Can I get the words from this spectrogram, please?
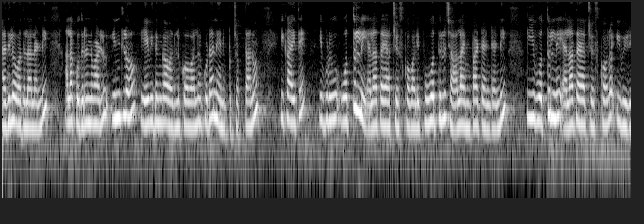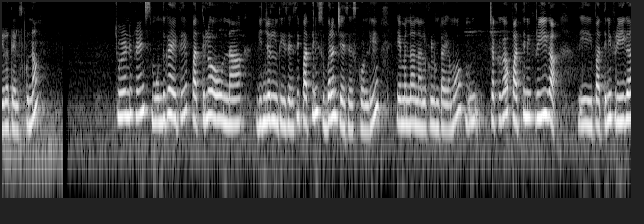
నదిలో వదలాలండి. అలా కుదిరిన వాళ్ళు ఇంట్లో ఏ విధంగా వదులుకోవాలో కూడా నేను ఇప్పుడు చెప్తాను. ఇక అయితే ఇప్పుడు ఒత్తుల్ని ఎలా తయారు చేసుకోవాలి? పువ్వొత్తులు చాలా ఇంపార్టెంట్ అండి. ఈ ఒత్తుల్ని ఎలా తయారు చేసుకోవాలో ఈ వీడియోలో తెలుసుకుందాం. చూడండి ఫ్రెండ్స్ ముందుగా అయితే పత్తిలో ఉన్న గింజలను తీసేసి పత్తిని శుభ్రం చేసేసుకోండి. ఏమన్నా నలకలు ఉంటాయేమో చక్కగా పత్తిని ఫ్రీగా ఈ పత్తిని ఫ్రీగా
